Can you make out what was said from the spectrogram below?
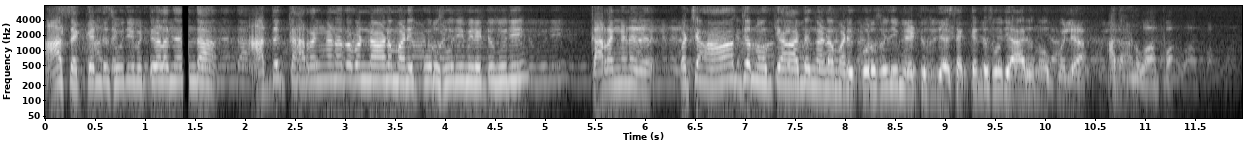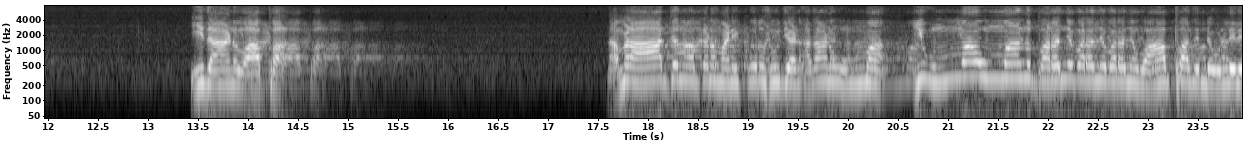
ആ സെക്കൻഡ് സൂചി വിട്ടുകളഞ്ഞ എന്താ? അത് കറങ്ങണത് കൊണ്ടാണ് മണിക്കൂർ സൂചി മിനിറ്റ് സൂചി? കറങ്ങണത്. പക്ഷെ ആദ്യം നോക്കി ആദ്യം കണ്ട മണിക്കൂർ സൂചി മിനിറ്റ് സൂചി സെക്കൻഡ് സൂചി ആരും നോക്കൂല. അതാണ് വാപ്പ. ഇതാണ് വാപ്പ. നമ്മൾ ആദ്യം നോക്കണം മണിക്കൂർ സൂചിയാണ്. അതാണ് ഉമ്മ. ഈ ഉമ്മ ഉമ്മ എന്ന് പറഞ്ഞു പറഞ്ഞു പറഞ്ഞു വാപ്പ അതിന്റെ ഉള്ളിൽ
